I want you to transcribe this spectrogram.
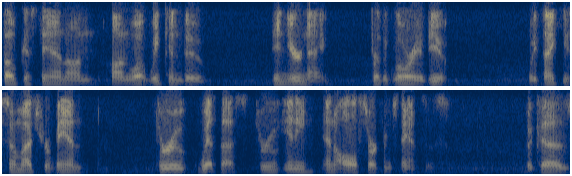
focused in on, on what we can do in your name for the glory of you. We thank you so much for being through with us through any and all circumstances because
